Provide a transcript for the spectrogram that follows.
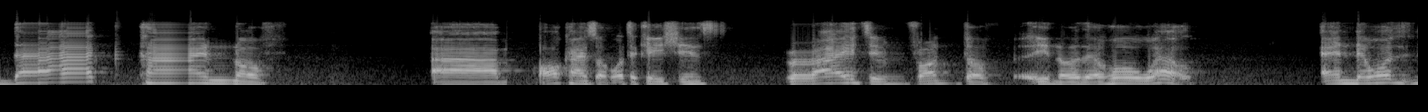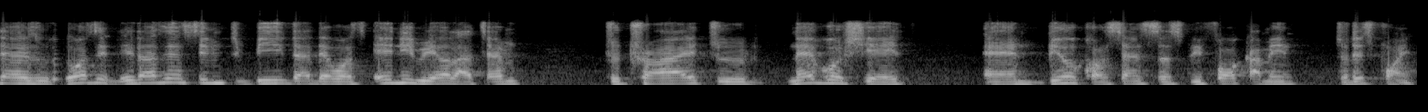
that kind of um, all kinds of altercations right in front of you know the whole world. And there was there was it, it doesn't seem to be that there was any real attempt to try to negotiate and build consensus before coming to this point.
